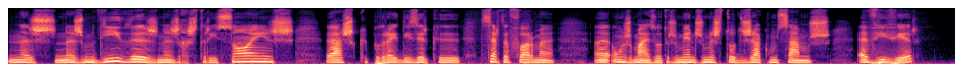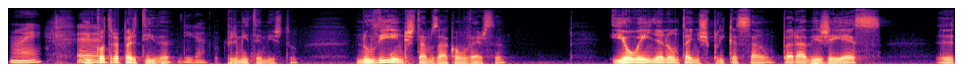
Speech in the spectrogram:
nas, nas medidas, nas restrições. Acho que poderei dizer que, de certa forma, uh, uns mais, outros menos, mas todos já começamos a viver, não é? Uh, em contrapartida, permita-me isto, no dia em que estamos à conversa, eu ainda não tenho explicação para a DGS uh,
